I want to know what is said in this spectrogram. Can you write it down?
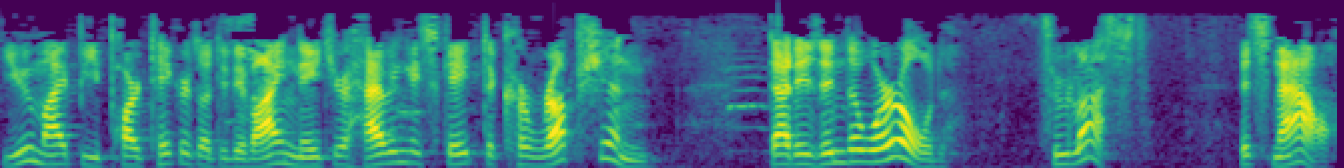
you might be partakers of the divine nature, having escaped the corruption that is in the world through lust. It's now.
